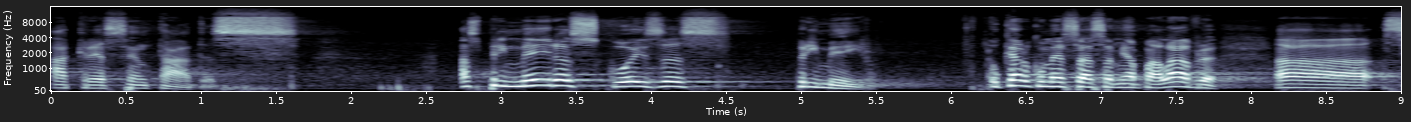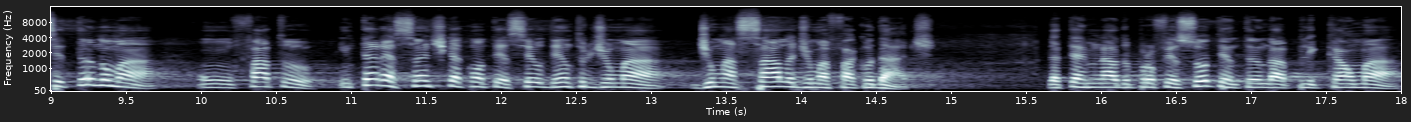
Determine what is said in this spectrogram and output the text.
acrescentadas. As primeiras coisas primeiro. Eu quero começar essa minha palavra ah, citando uma, um fato interessante que aconteceu dentro de uma, de uma sala de uma faculdade. Determinado professor tentando aplicar uma,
